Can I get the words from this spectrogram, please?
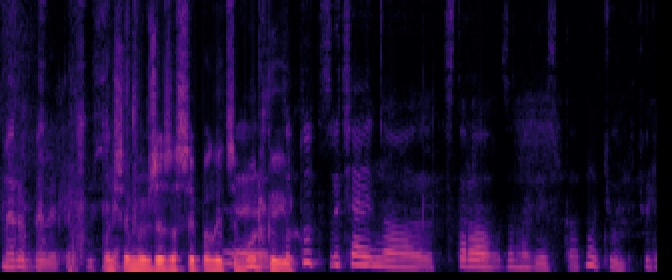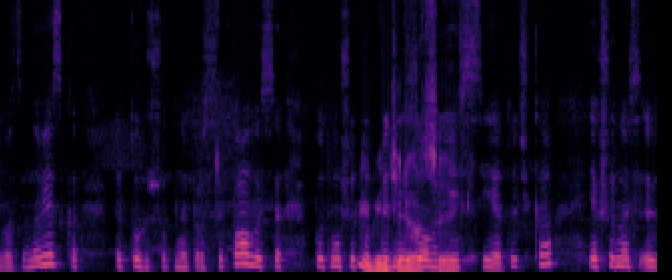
ми робили таку ще. Ось ми вже засипали Е, цибулькою. Тут, тут, звичайно, стара занавіска, ну, тюль, тюльова занавіска, для того, щоб не просипалося, тому що тут під низом є сіточка. Якщо на с-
